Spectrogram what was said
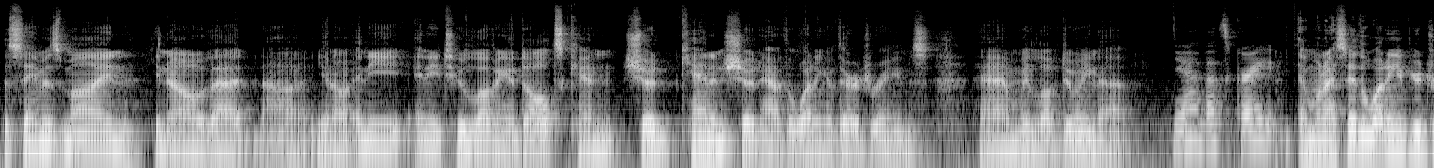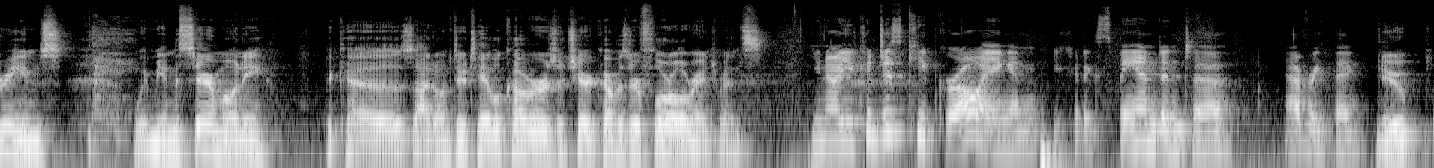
the same as mine. You know that uh, you know any any two loving adults can should can and should have the wedding of their dreams, and we love doing that. Yeah, that's great. And when I say the wedding of your dreams, we mean the ceremony because I don't do table covers or chair covers or floral arrangements. You know, you could just keep growing and you could expand into everything. Nope.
